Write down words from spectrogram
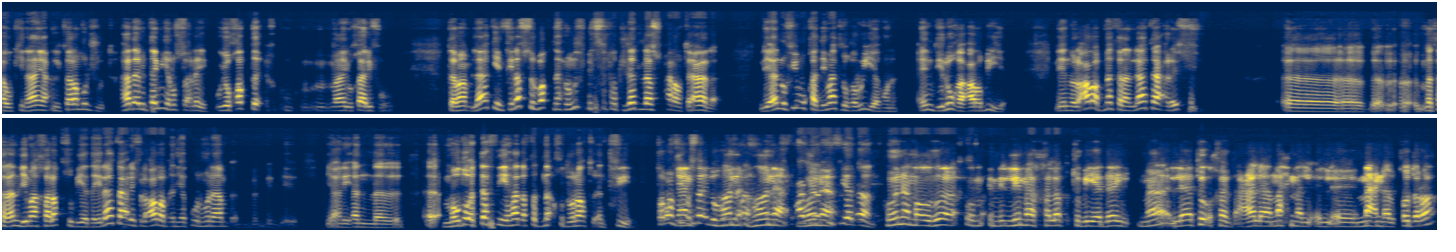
أو كناية عن الكرم والجود. هذا ابن تيمية نص عليه ويخطئ ما يخالفه. تمام. لكن في نفس الوقت نحن نثبت صفة اليد لله سبحانه وتعالى لأنه في مقدمات لغوية هنا. عندي لغة عربية. لأنه العرب مثلا لا تعرف آه، مثلا لما خلقت بيدي لا تعرف العرب أن يكون هنا يعني أن آه، موضوع التثنية هذا قد نأخذ ونعطي أنت فيه. طبعا في يعني مسائل هنا هنا هنا الآن. هنا موضوع لما خلقت بيدي ما لا تؤخذ على محمل ال- معنى القدرة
